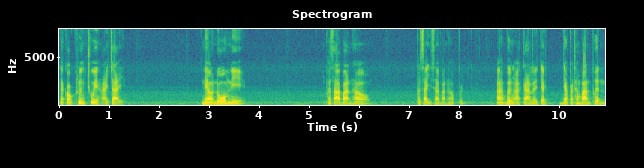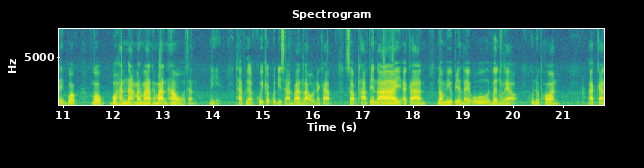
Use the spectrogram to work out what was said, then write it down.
แล้วก็เครื่องช่วยหายใจ แนวโน้มนี่ ภาษาบานเฮาภาษาอีสานบานเฮาอ่าเบิ่งอาการเลยอยากอยาไปทางบ้านเพิ่นเลยบอกบอกบ่หันหน้ามามาทางบ้านเฮาว่าซั่นนี่ ถ้าเผื่อคุยกับคนอีสานบ้านเรานะครับ สอบถามเป็นได้อาการน้องมิวเป็นไดโอ้ยเบิ่งแล้ว คุณพรอาการ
